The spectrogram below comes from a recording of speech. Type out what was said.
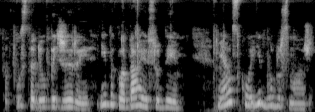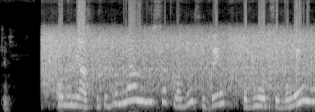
капуста любить жири. І викладаю сюди м'яско і буду смажити. Коли м'ясо підрум'янилося, кладу сюди одну цибулину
